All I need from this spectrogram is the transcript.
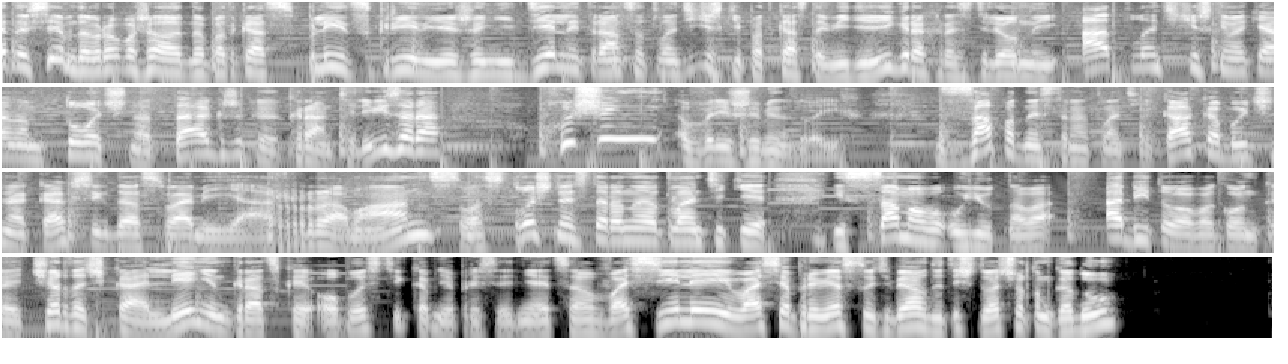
Привет и всем добро пожаловать на подкаст Split Screen, еженедельный трансатлантический подкаст о видеоиграх, разделенный Атлантическим океаном точно так же, как экран телевизора, в режиме на двоих. С западной стороны Атлантики, как обычно, как всегда, с вами я, Роман, с восточной стороны Атлантики, из самого уютного, обитого вагонкой чердачка Ленинградской области ко мне присоединяется Василий. Вася, приветствую тебя в 2024 году.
